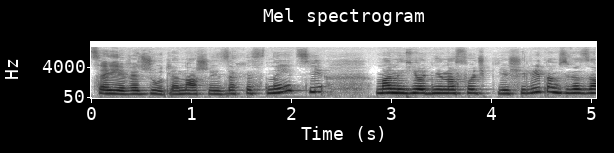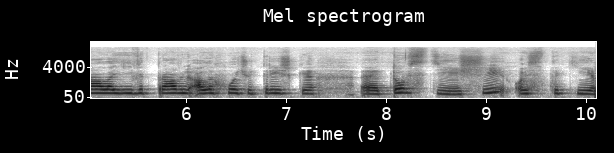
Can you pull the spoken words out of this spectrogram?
це я в'яжу для нашої захисниці. У мене є одні носочки, я ще літом зв'язала, її відправлю, але хочу трішки е, товстіші. Ось такі.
